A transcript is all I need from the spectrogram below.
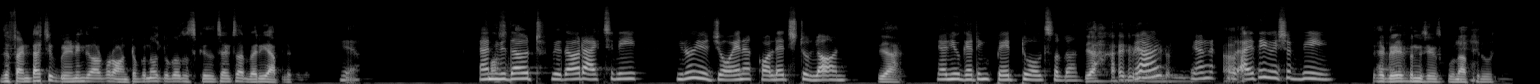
it's a fantastic breeding ground for entrepreneurs because the skill sets are very applicable. And Awesome. without without actually, you know, you join a college to learn, Yeah, and you're getting paid to also learn. yeah. Yeah, yeah. So Uh, I think we should be It's a great finishing school, absolutely.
